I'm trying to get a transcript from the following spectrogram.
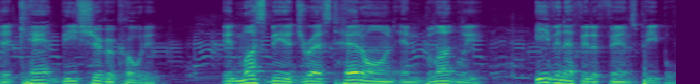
that can't be sugarcoated. It must be addressed head on and bluntly, even if it offends people.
